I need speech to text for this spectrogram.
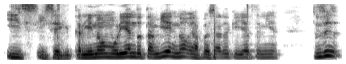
Y, y, se terminó muriendo también, ¿no? A pesar de que ya tenía. Entonces,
